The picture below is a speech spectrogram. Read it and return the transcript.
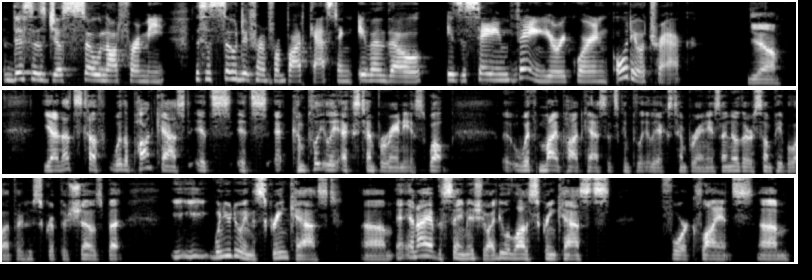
This is just so not for me. This is so different from podcasting, even though it's the same thing. You're recording audio track. Yeah. Yeah, that's tough. With a podcast, it's it's completely extemporaneous. Well, with my podcast, it's completely extemporaneous. I know there are some people out there who script their shows, but you, you, when you're doing the screencast, um, and, and, I have the same issue. I do a lot of screencasts for clients. Um,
